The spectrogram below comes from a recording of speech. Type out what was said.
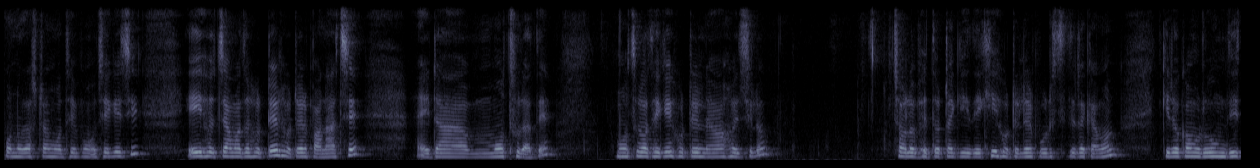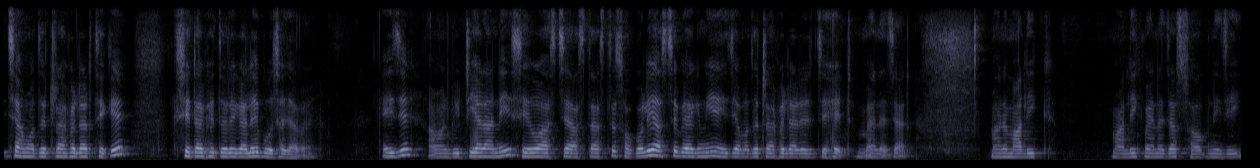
পৌনে দশটার মধ্যে পৌঁছে গেছি। এই হচ্ছে আমাদের হোটেল হোটেল পানাচ্ছে এটা মথুরাতে। মথুরা থেকে হোটেল নেওয়া হয়েছিল। চলো ভেতরটা গিয়ে দেখি হোটেলের পরিস্থিতিটা কেমন। কীরকম রুম দিচ্ছে আমাদের ট্রাভেলার থেকে, সেটা ভেতরে গেলে বোঝা যাবে। এই যে আমার বিটিয়া রানী, সেও আসছে আস্তে আস্তে, সকলেই আসছে ব্যাগ নিয়ে। এই যে আমাদের ট্রাভেলারের যে হেড ম্যানেজার মানে মালিক মালিক ম্যানেজার সব নিজেই।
